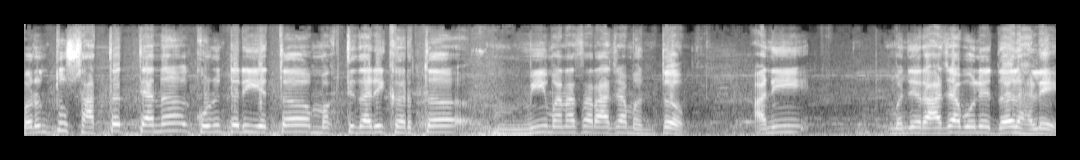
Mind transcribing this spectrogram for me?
परंतु सातत्यानं कोणीतरी येतं मक्तेदारी करतं मी मनाचा राजा म्हणतं आणि म्हणजे राजा बोले दल हले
